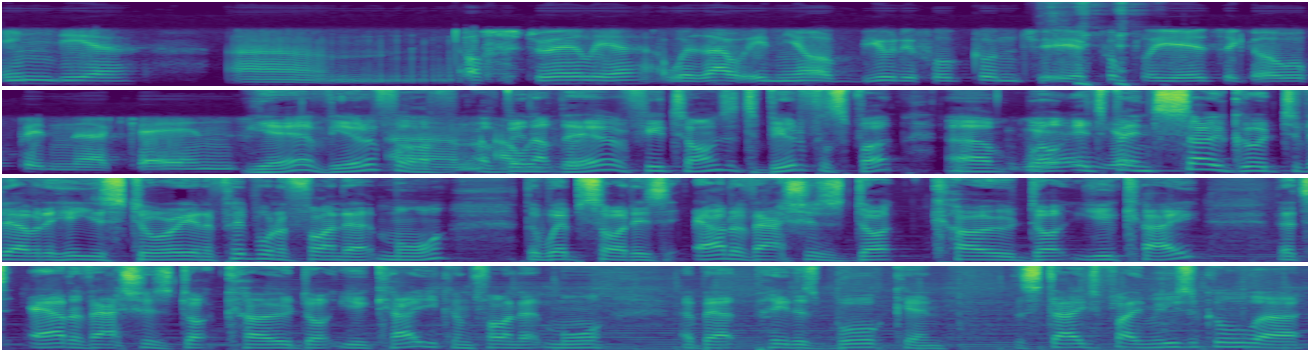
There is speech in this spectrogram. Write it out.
India um, Australia. I was out in your beautiful country a couple of years ago up in uh, Cairns. Yeah, beautiful. Um, I've, I've been up there a few times. It's a beautiful spot. Um, well, Yeah, it's yeah. been so good to be able to hear your story. And if people want to find out more, the website is outofashes.co.uk. That's outofashes.co.uk. You can find out more about Peter's book and the stage play musical uh,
